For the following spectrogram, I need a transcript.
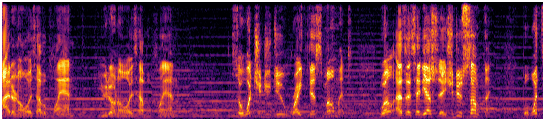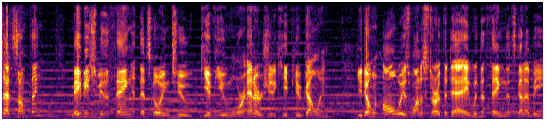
I don't always have a plan. You don't always have a plan. So, what should you do right this moment? Well, as I said yesterday, you should do something. But what's that something? Maybe it should be the thing that's going to give you more energy to keep you going. You don't always want to start the day with the thing that's going to be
